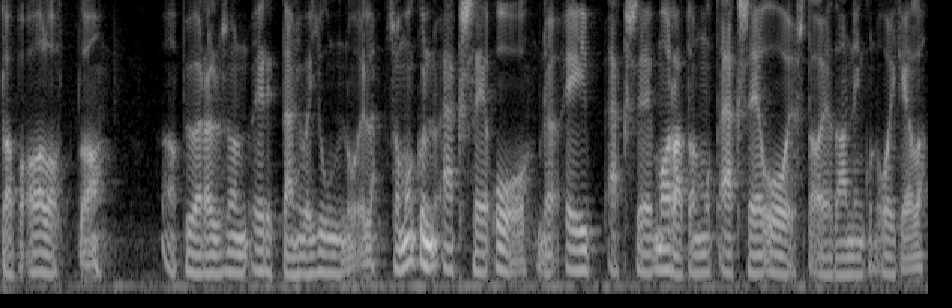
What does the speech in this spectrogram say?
tapa aloittaa. Äh, pyöräily se on erittäin hyvä junnuille. Samoin kuin XCO, ei XC Maraton, mutta XCO, josta ajetaan niin kuin oikealla,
